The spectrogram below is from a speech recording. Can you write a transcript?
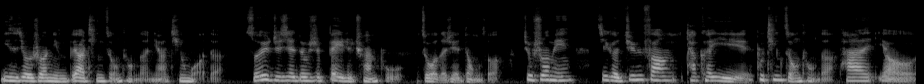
意思就是说，你们不要听总统的，你要听我的。所以这些都是背着川普做的这些动作，就说明这个军方他可以不听总统的，他要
